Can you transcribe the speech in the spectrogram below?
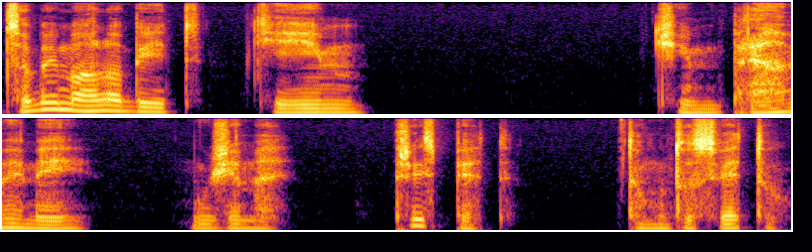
Co by mohlo být tím, čím právě my můžeme přispět tomuto světu?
